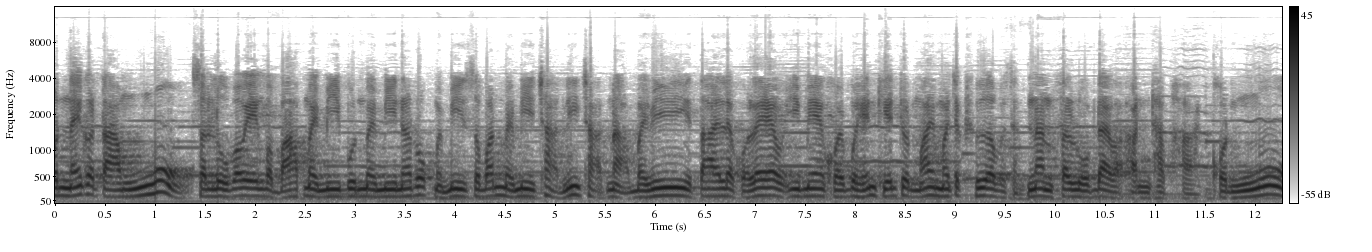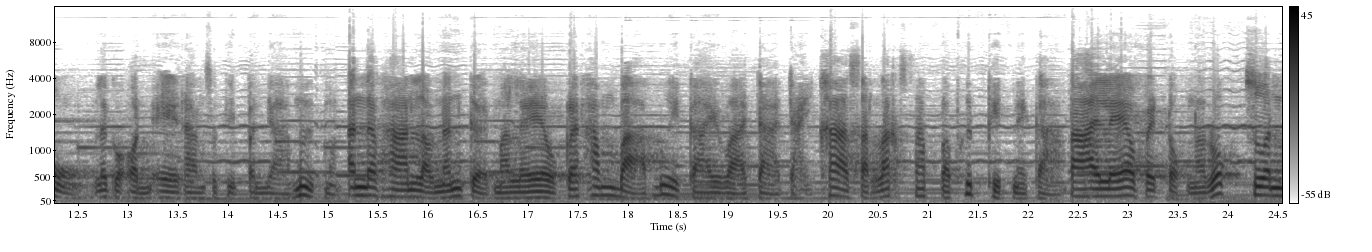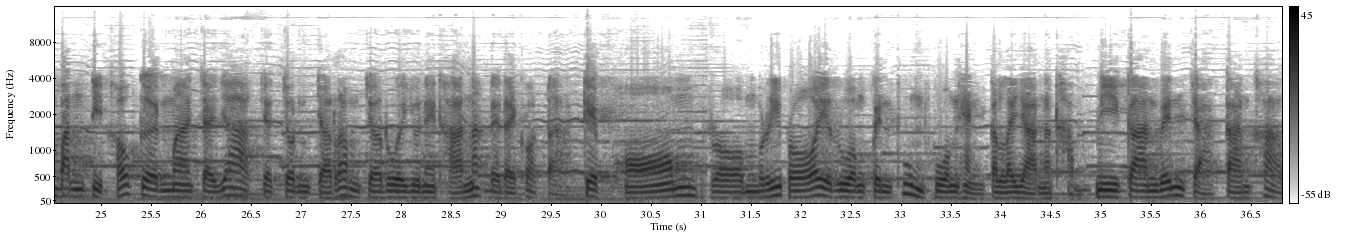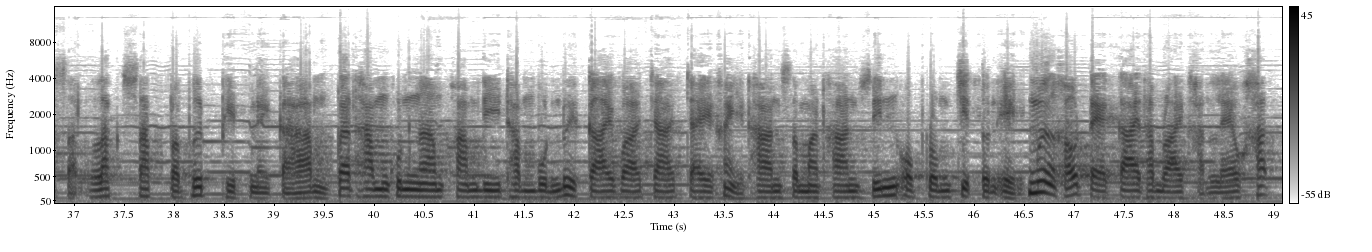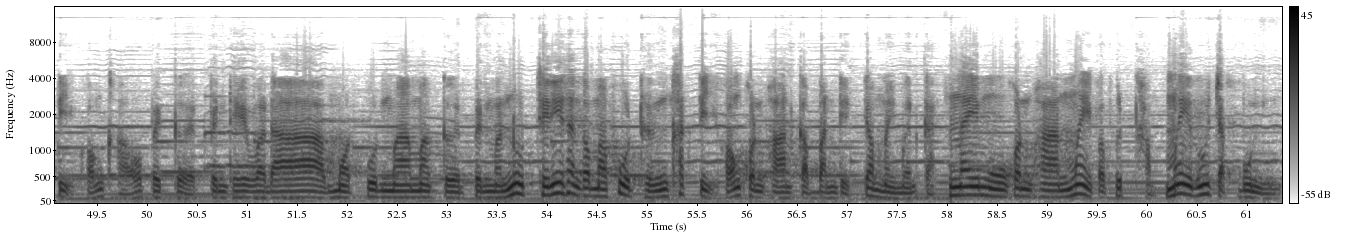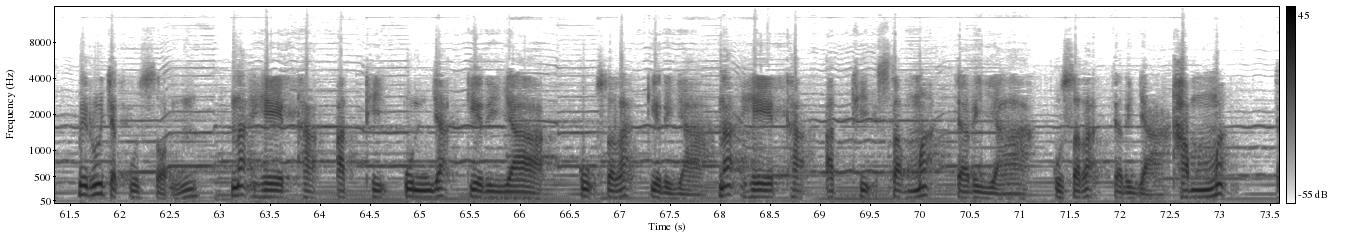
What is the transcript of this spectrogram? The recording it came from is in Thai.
คนไหนก็ตามโง่สรุปเอาเองว่าบาปไม่มีบุญไม่มีนรกไม่มีสวรรค์ไม่มีชาตินี้ชาติหน้าไม่มีตายแล้วก็แล้ว อีเมลคอยบ่เห็นเขียนจดหมายมาจากเทือว่าสั่นนั่นสรุปได้ว่าอันธพาลคนโง่แล้วก็อ่อนแอทางสติปัญญามืดมนอันธพาลเหล่านั้นเกิดมาแล้ว กระทำบาปด้วยกายวาจาใจฆ่าสัตว์ลักทรัพย์ประพฤติผิดในกามตายแล้วไปตกนรก ส่วนบัณฑิตเขาเกิดมาจะยากจะจนจะร่ำจะรวยอยู่ในฐานะใด ๆ ก็ตามเก็บหอมรอมริบร้อยรวงเป็นพุ่มพวงแห่งกัลยาณธรรม มีการเว้นจากการฆ่าสัตว์ลักทรัพย์ประพฤติผิดในกาม กระทำคุณงามความดีทำบุญด้วยกายวาจาใจให้ทานสมาทานศีลอบรมจิตตนเอง เมื่อเขาแตกกายทำลายขันแล้วคติของเขาไปเกิดเป็นเทวดา หมดบุญมามาเกิดเป็นมนุษย์ ทีนี้ท่านก็มาพูดถึงคติของคนพาลกับบัณฑิตย่อมไม่เหมือนกัน ในหมู่คนพาลไม่ประพฤติธรรม ไม่รู้จักบุญ ไม่รู้จักกุศลณเหตถอัตถิปุญญกิริยา กุศลกิริยาณเหตถอัตถิสมะจริยา กุศลจริยา ธรรม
